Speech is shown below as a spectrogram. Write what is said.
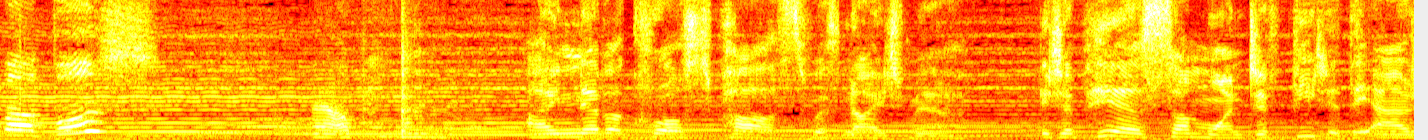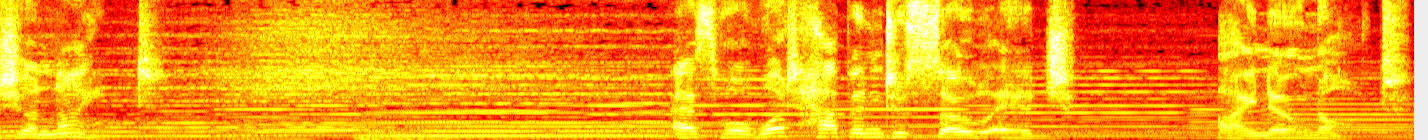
Bubbles? I'll pay I never crossed paths with Nightmare. It appears someone defeated the Azure Knight. As for what happened to Soul Edge, I know not.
